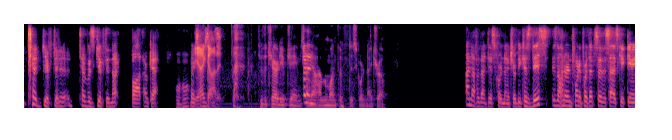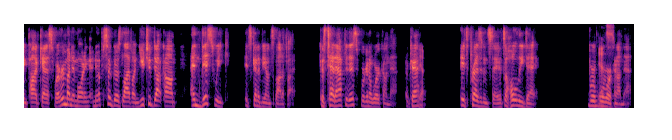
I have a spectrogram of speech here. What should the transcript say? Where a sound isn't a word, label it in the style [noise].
[laughs] Ted gifted it. Ted was gifted, not bought. Okay. Mm-hmm. Makes yeah, I got sense. it. [laughs] Through the charity of James, But I now have a month of Discord Nitro. enough about Discord Nitro because this is the 124th episode of the Sidescape Gaming Podcast, where every Monday morning a new episode goes live on YouTube.com, and this week it's going to be on Spotify. Because Ted, after this, we're going to work on that. Okay. Yeah. It's President's Day. It's a holy day. We're we're working on that.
